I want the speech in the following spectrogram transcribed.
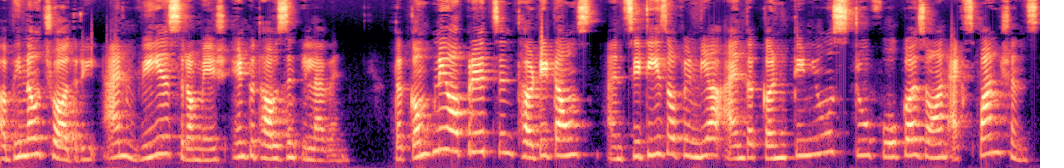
Abhinav Chaudhary and V.S. Ramesh in 2011. The company operates in 30 towns and cities of India and the continues to focus on expansions.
